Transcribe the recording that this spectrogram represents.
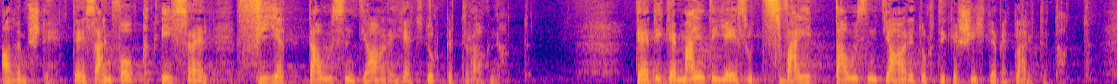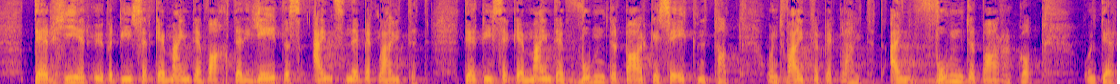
allem steht, der sein Volk Israel 4000 Jahre jetzt durchgetragen hat, der die Gemeinde Jesu 2000 Jahre durch die Geschichte begleitet hat, der hier über dieser Gemeinde wacht, der jedes Einzelne begleitet, der diese Gemeinde wunderbar gesegnet hat und weiter begleitet. Ein wunderbarer Gott und der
